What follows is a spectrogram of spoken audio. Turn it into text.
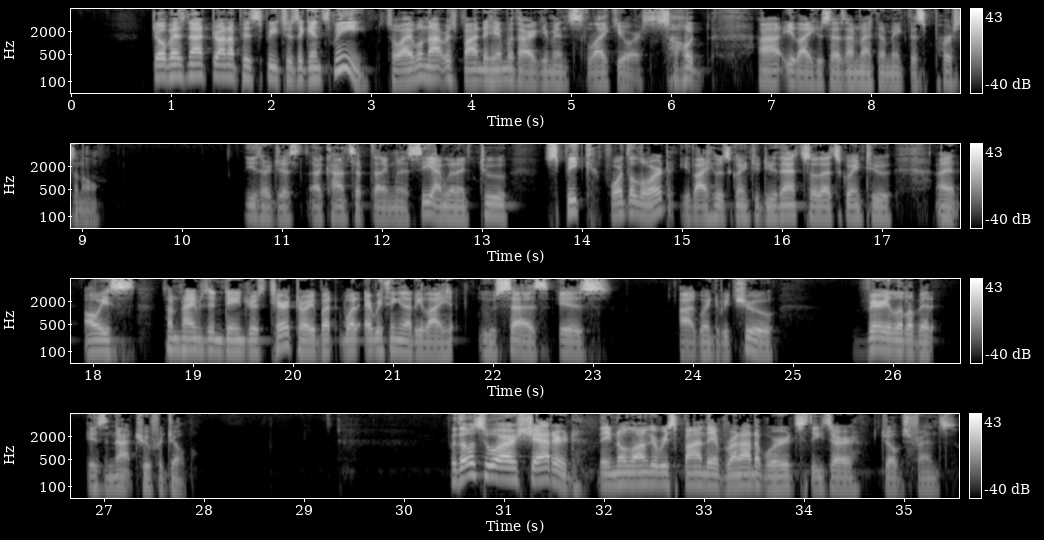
Job has not drawn up his speeches against me, so I will not respond to him with arguments like yours. So, uh, Elihu says, I'm not going to make this personal. These are just a concept that I'm going to see. I'm going to speak for the Lord. Elihu is going to do that, so that's going to uh, always sometimes in dangerous territory. But what everything that Elihu says is uh, going to be true. Very little bit is not true for Job. For those who are shattered, they no longer respond. They have run out of words. These are Job's friends.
